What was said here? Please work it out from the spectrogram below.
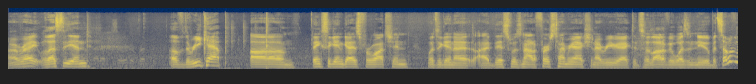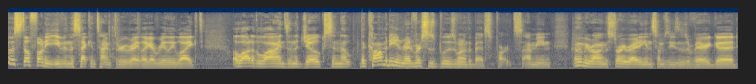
All right, well that's the end of of the recap. Um, thanks again, guys, for watching. Once again, I, I this was not a first time reaction. I re-reacted, so a lot of it wasn't new, but some of it was still funny, even the second time through. Right, like I really liked a lot of the lines and the jokes and the the comedy in Red versus Blue is one of the best parts. I mean, don't get me wrong, the story writing in some seasons are very good,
